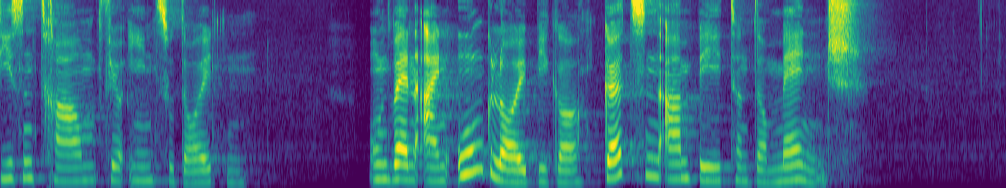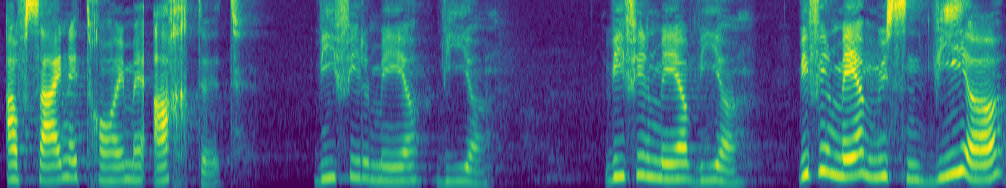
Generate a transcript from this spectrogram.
diesen Traum für ihn zu deuten. Und wenn ein ungläubiger, götzenanbetender Mensch auf seine Träume achtet, wie viel mehr wir? Wie viel mehr wir? Wie viel mehr müssen wir,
